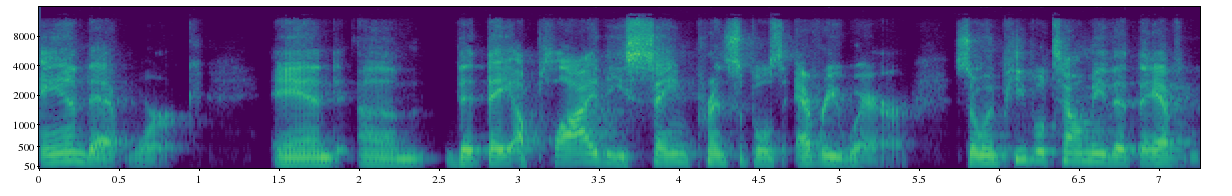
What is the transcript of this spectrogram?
and at work, and um, that they apply these same principles everywhere. So when people tell me that they have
